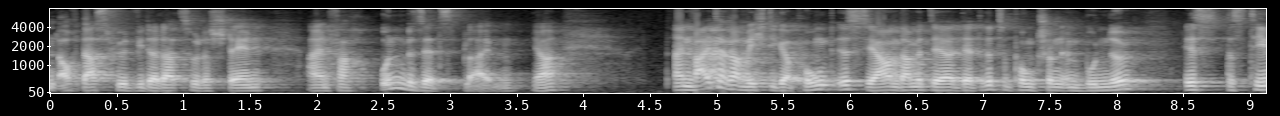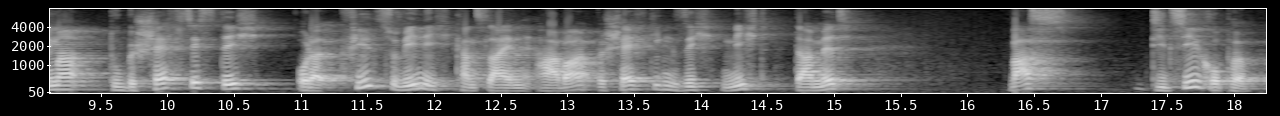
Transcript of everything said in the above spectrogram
Und auch das führt wieder dazu, dass Stellen einfach unbesetzt bleiben. Ja. Ein weiterer wichtiger Punkt ist, ja, und damit der, der dritte Punkt schon im Bunde, ist das Thema, du beschäftigst dich oder viel zu wenig Kanzleienhaber beschäftigen sich nicht damit, was die Zielgruppe,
